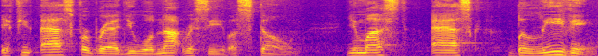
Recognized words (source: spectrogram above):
If you ask for bread, you will not receive a stone. You must ask believing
